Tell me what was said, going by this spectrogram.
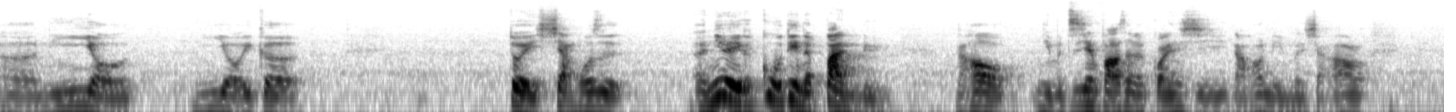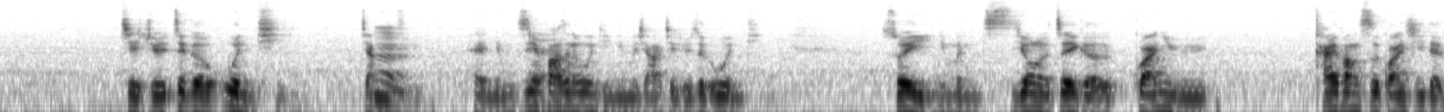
呃，你有你有一个对象，或是呃，你有一个固定的伴侣，然后你们之间发生的关系，然后你们想要解决这个问题，这样子。嗯，嘿，你们之间发生的问题，你们想要解决这个问题，所以你们使用了这个关于开放式关系的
